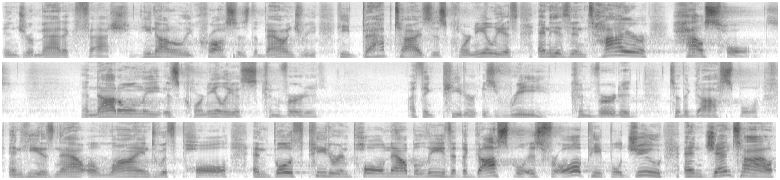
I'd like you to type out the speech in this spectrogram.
in dramatic fashion. He not only crosses the boundary, he baptizes Cornelius and his entire household. And not only is Cornelius converted, I think Peter is re converted to the gospel. And he is now aligned with Paul. And both Peter and Paul now believe that the gospel is for all people, Jew and Gentile.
